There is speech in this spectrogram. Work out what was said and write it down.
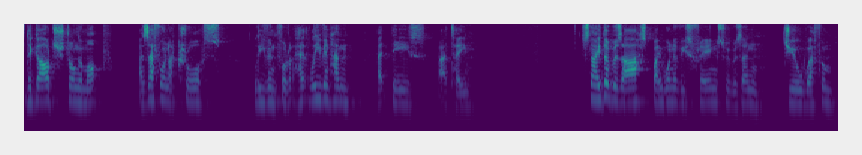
the guards strung him up as if on a cross, leaving, for, leaving him at days at a time. Schneider was asked by one of his friends who was in jail with him,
